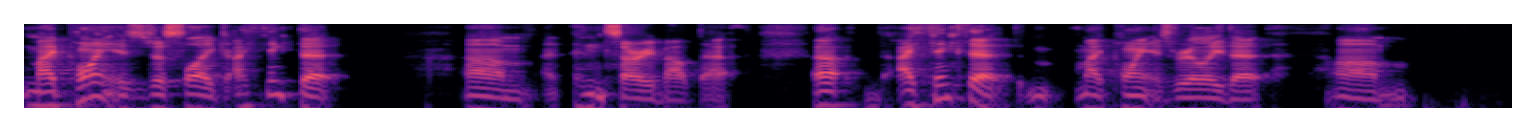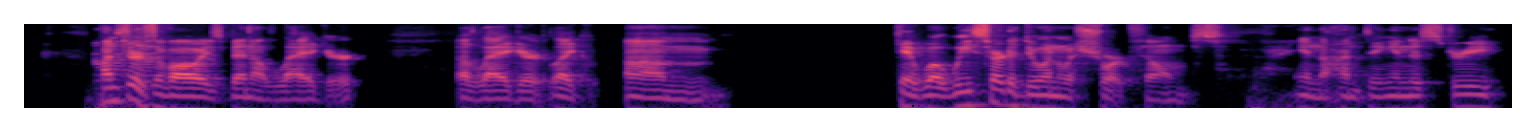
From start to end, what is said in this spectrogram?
my point is just like I think that, um, and sorry about that. Uh, I think that my point is really that um, hunters have always been a lagger, a lagger. Like, um, okay, what we started doing with short films in the hunting industry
